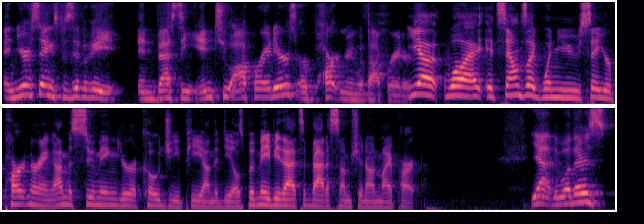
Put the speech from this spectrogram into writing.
And you're saying specifically investing into operators or partnering with operators? Yeah, well, I, it sounds like when you say you're partnering, I'm assuming you're a co GP on the deals, but maybe that's a bad assumption on my part. Yeah, well, there's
